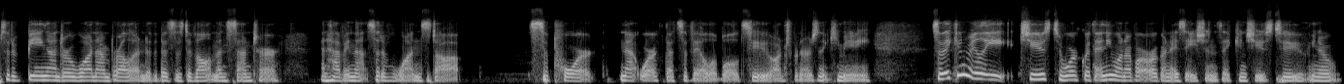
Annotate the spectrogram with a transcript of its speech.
sort of being under one umbrella under the Business Development Center and having that sort of one-stop support network that's available to entrepreneurs in the community. So they can really choose to work with any one of our organizations. They can choose to, you know,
